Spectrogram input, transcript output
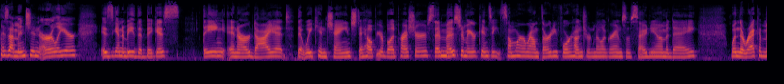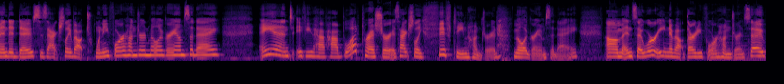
as I mentioned earlier, is going to be the biggest thing in our diet that we can change to help your blood pressure. So most Americans eat somewhere around 3,400 milligrams of sodium a day, when the recommended dose is actually about 2,400 milligrams a day. And if you have high blood pressure, it's actually 1,500 milligrams a day. Um, and so we're eating about 3,400. So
